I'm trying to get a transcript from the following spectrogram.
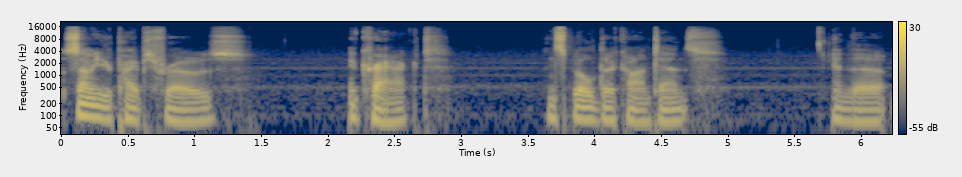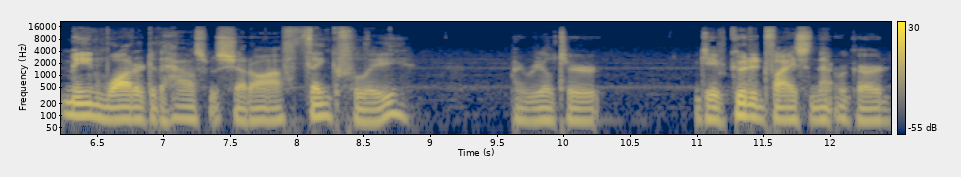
some of your pipes froze and cracked and spilled their contents. And the main water to the house was shut off. Thankfully, my realtor gave good advice in that regard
